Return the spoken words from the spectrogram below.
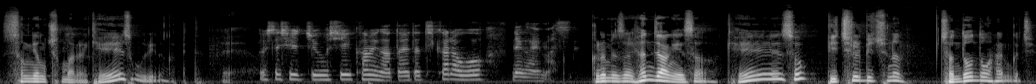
성령 충만을 계속 누리는 겁니다. 네. そして集中をし、神が与えた力を願います。 그러면서 현장에서 계속 빛을 비추는 전도 운동을 하는 거죠.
